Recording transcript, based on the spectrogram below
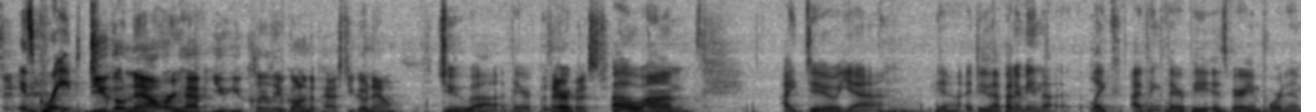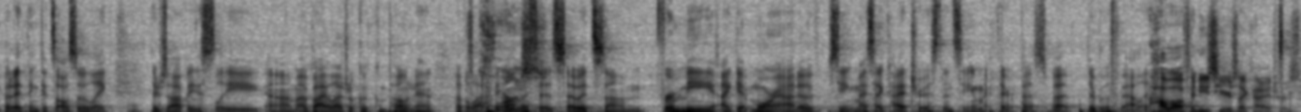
saying. Is great. Do you go now, or you have you? You clearly have gone in the past. Do you go now? To uh, therapy? The or- therapist. Oh, um, I do, yeah. Yeah, I do that. But I mean, uh, like, I think therapy is very important, but I think it's also like there's obviously um, a biological component of, Of a lot of course. illnesses. So it's, um, for me, I get more out of seeing my psychiatrist than seeing my therapist, but they're both valid. How often do you see your psychiatrist?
